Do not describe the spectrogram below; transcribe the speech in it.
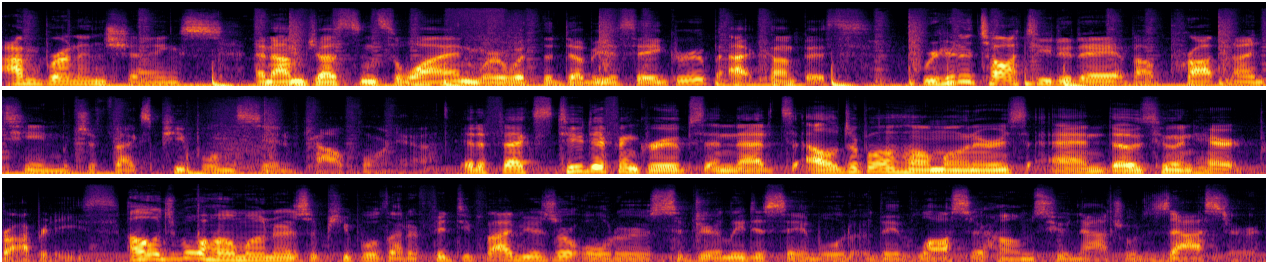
I'm Brennan Shanks. And I'm Justin Sawai, and we're with the WSA Group at Compass. We're here to talk to you today about Prop 19, which affects people in the state of California. It affects two different groups, and that's eligible homeowners and those who inherit properties. Eligible homeowners are people that are 55 years or older, severely disabled, or they've lost their homes to a natural disaster.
